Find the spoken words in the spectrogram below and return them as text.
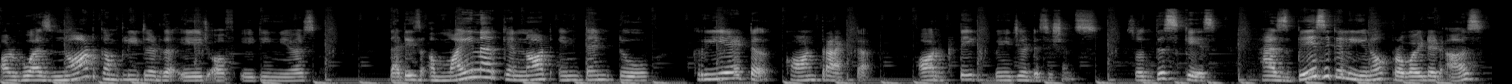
or who has not completed the age of 18 years that is a minor cannot intend to create a contract or take major decisions. So this case has basically you know provided us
